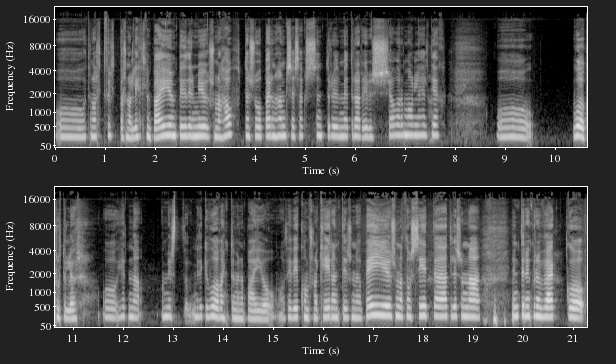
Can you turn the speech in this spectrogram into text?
og þetta er allt fyllt bara svona litlum bæjum, byggðir mjög svona hátt eins og bærin hans er 600 metrar yfir sjávarmáli held ég og voðakrúttulegur og hérna og mér finnst ekki voða vænt um hennar bæ og, og þegar við komum svona keirandi svona beigju svona þá sita allir svona undir einhverjum vegg og,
